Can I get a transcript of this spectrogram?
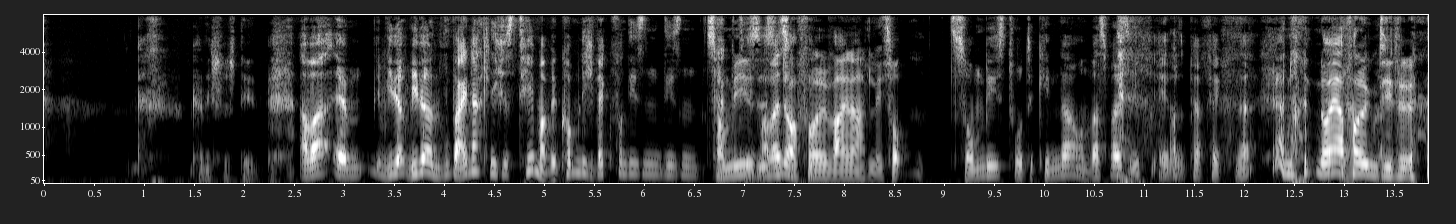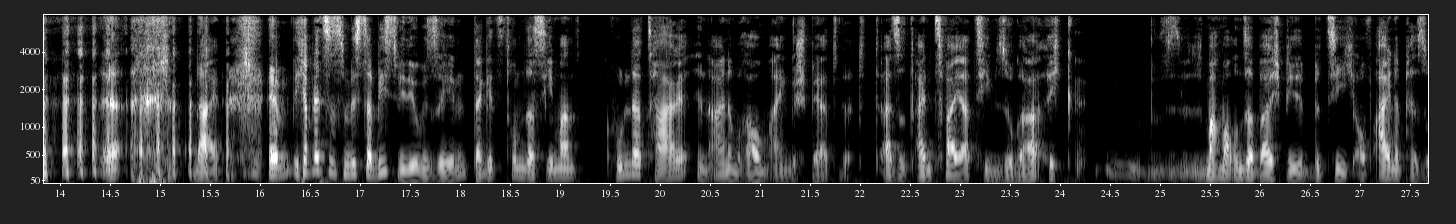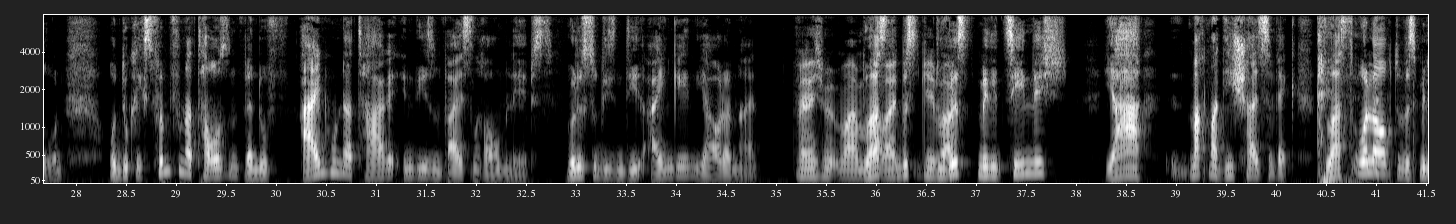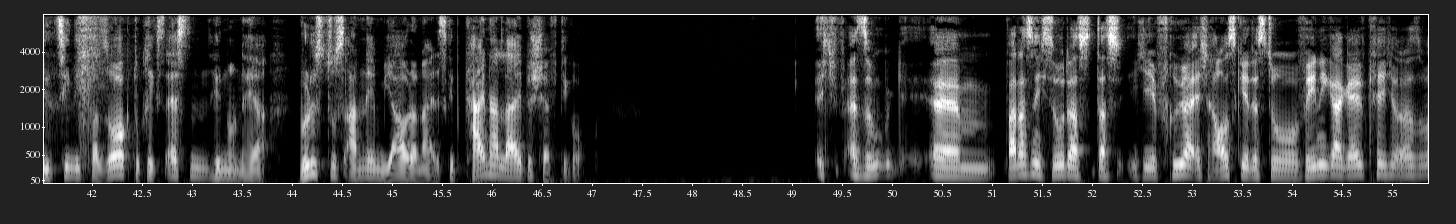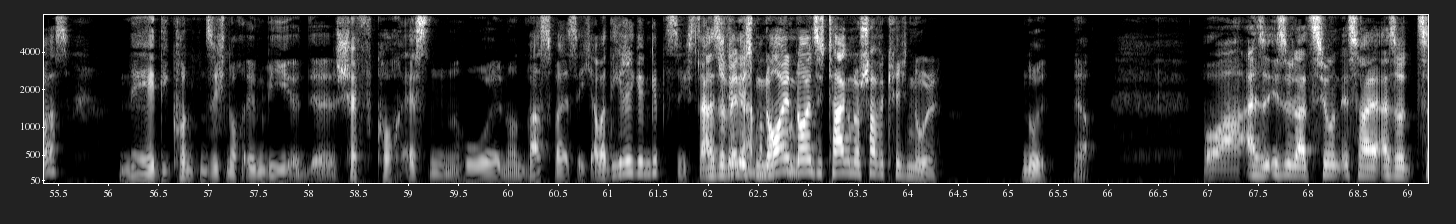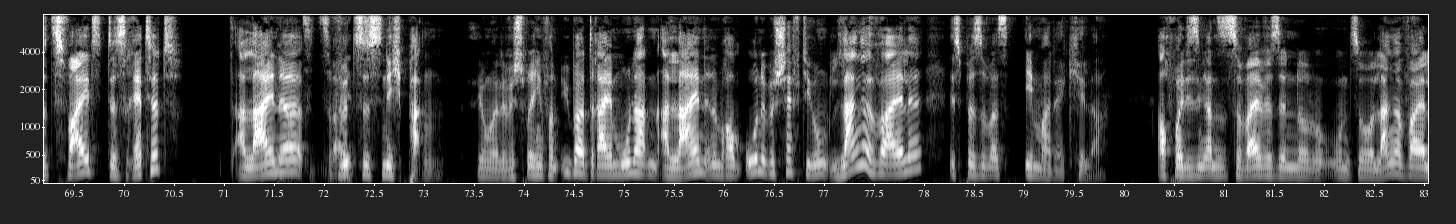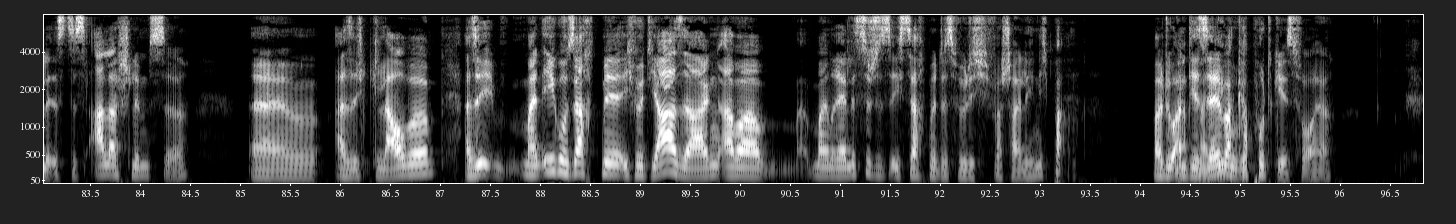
kann ich verstehen. Aber ähm, wieder wieder ein weihnachtliches Thema. Wir kommen nicht weg von diesen diesen Zombies sind doch voll weihnachtlich. Zo Zombies, tote Kinder und was weiß ich. Ey, das ist perfekt, ne? Ja, neuer Folgentitel. ja, nein. Ähm, ich habe letztens ein Mr. Beast Video gesehen. Da geht es darum, dass jemand 100 Tage in einem Raum eingesperrt wird. Also ein Zweierteam sogar. Ich mach mal unser Beispiel, beziehe ich auf eine Person. Und du kriegst 500.000, wenn du 100 Tage in diesem weißen Raum lebst. Würdest du diesen Deal eingehen, ja oder nein? Wenn ich mit meinem du hast, du bist, du wirst medizinisch ja, mach mal die Scheiße weg. Du hast Urlaub, du wirst medizinisch versorgt, du kriegst Essen hin und her. Würdest du es annehmen, ja oder nein? Es gibt keinerlei Beschäftigung. Ich, also, ähm, war das nicht so, dass, dass je früher ich rausgehe, desto weniger Geld kriege oder sowas? Nee, die konnten sich noch irgendwie äh, Chefkochessen holen und was weiß ich. Aber die Regeln gibt's nicht. Sag, also wenn ich 99 Tage nur schaffe, kriege ich null. Null, ja. Boah, also Isolation ist halt, also zu zweit, das rettet. Alleine ja, wird's es nicht packen. Junge, wir sprechen von über drei Monaten allein in einem Raum ohne Beschäftigung. Langeweile ist bei sowas immer der Killer. Auch bei diesen ganzen Survival-Sendungen und so. Langeweile ist das Allerschlimmste. Äh, also ich glaube, also ich, mein Ego sagt mir, ich würde ja sagen, aber mein realistisches Ich sagt mir, das würde ich wahrscheinlich nicht packen. Weil du ja, an dir selber Ego kaputt gehst vorher.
